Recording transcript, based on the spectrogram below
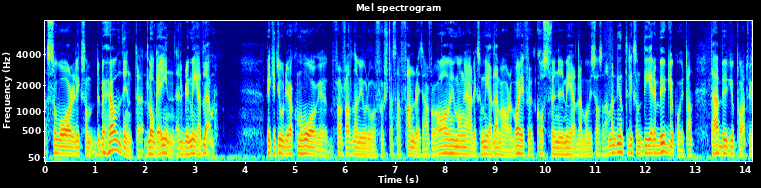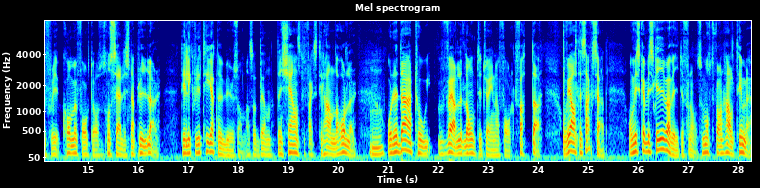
så var det liksom, du behövde inte logga in eller bli medlem. Vilket gjorde, jag kommer ihåg framförallt när vi gjorde vår första sån här fundraising. Han frågade ah, hur många liksom medlemmar har du? Vad är det för kost för en ny medlem? Och vi sa så men det är inte liksom det det bygger på utan det här bygger på att vi får, kommer folk till oss som säljer sina prylar. Det är likviditeten vi bryr oss om, alltså den, den tjänst vi faktiskt tillhandahåller. Mm. Och det där tog väldigt lång tid tror jag innan folk fattade. Och vi har alltid sagt så här att om vi ska beskriva video för någon så måste vi ha en halvtimme.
